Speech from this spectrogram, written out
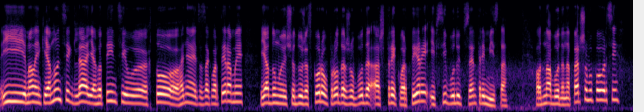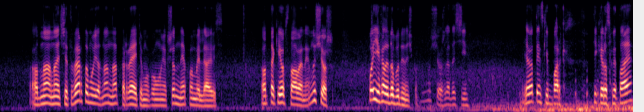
І маленький анонсик для яготинців, е, хто ганяється за квартирами. Я думаю, що дуже скоро в продажу буде аж три квартири, і всі будуть в центрі міста. Одна буде на першому поверсі, одна на четвертому і одна на третьому, по-моєму, якщо не помиляюсь. От такі обставини. Ну що ж, поїхали до будиночку. Ну що ж, глядачі. Яготинський парк тільки розквітає.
